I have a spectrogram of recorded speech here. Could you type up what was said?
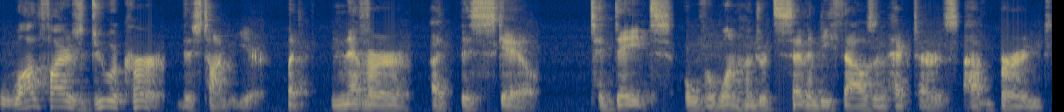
Wildfires do occur this time of year, but never at this scale. To date, over 170,000 hectares have burned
